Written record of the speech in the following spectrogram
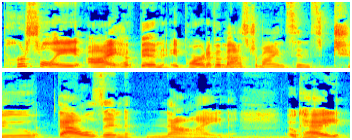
Personally, I have been a part of a mastermind since 2009. Okay.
